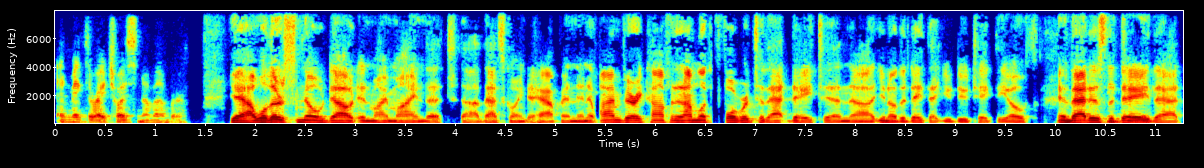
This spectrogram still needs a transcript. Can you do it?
and make the right choice in November. Yeah, well, there's no doubt in my mind that uh, that's going to happen, and I'm very confident. I'm looking forward to that date, and uh, you know, the date that you do take the oath, and that is the day that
